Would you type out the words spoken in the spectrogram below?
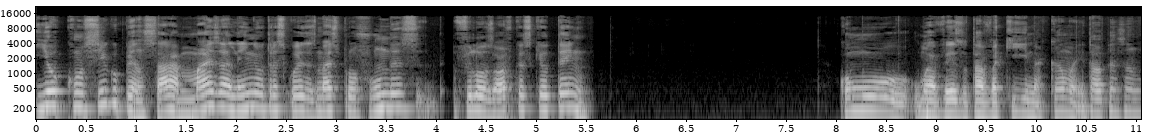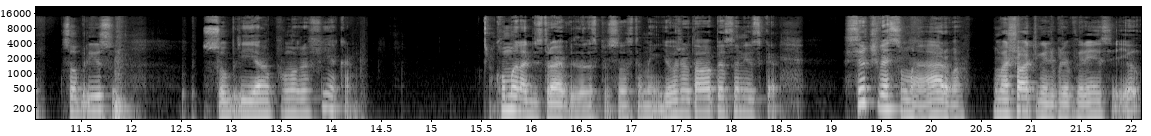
E eu consigo pensar mais além em outras coisas mais profundas, filosóficas que eu tenho. Como uma vez eu tava aqui na cama e tava pensando sobre isso, sobre a pornografia, cara. Como ela destrói a vida das pessoas também. E eu já tava pensando nisso, cara. Se eu tivesse uma arma, uma shotgun de preferência, eu,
